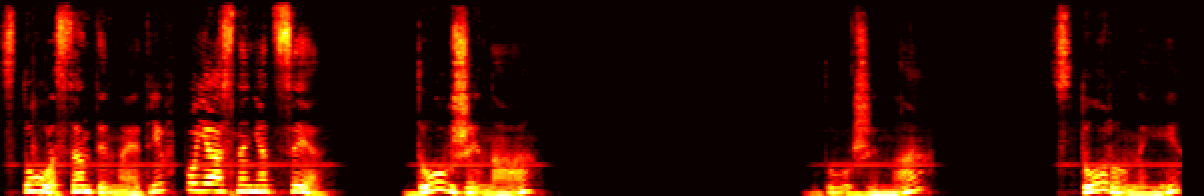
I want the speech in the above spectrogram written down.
100 сантиметрів пояснення це довжина, довжина сторони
